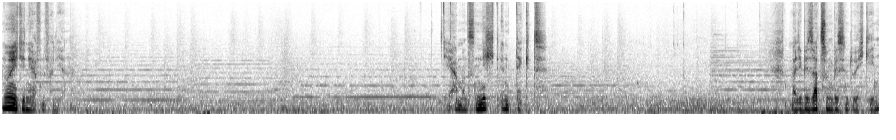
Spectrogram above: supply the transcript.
Nur nicht die Nerven verlieren. Die haben uns nicht entdeckt. Mal die Besatzung ein bisschen durchgehen.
